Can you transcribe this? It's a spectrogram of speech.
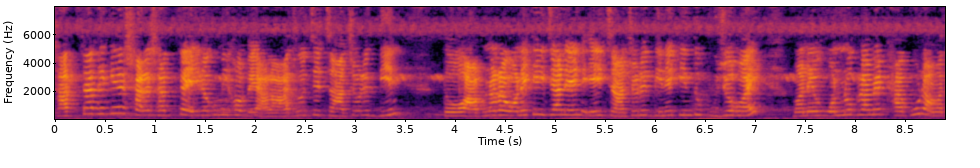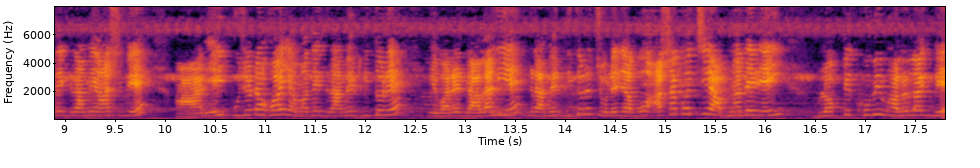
সাতটা থেকে সাড়ে সাতটা এইরকমই হবে, আর আজ হচ্ছে চাঁচরের দিন। তো আপনারা অনেকেই জানেন, এই চাঁচরের দিনে কিন্তু পুজো হয়। মানে অন্য গ্রামের ঠাকুর আমাদের গ্রামে আসবে। আর এই পুজোটা হয় আমাদের গ্রামের ভিতরে। এবারে ডালা নিয়ে গ্রামের ভিতরে চলে যাব। আশা করছি আপনাদের এই ব্লগটি খুবই ভালো লাগবে।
